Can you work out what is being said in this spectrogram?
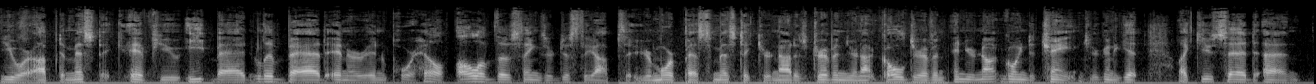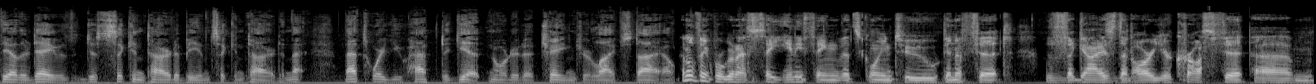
you are optimistic. If you eat bad, live bad, and are in poor health, all of those things are just the opposite. You're more pessimistic, you're not as driven, you're not goal driven, and you're not going to change. You're going to get, like you said uh, the other day, was just sick and tired of being sick and tired. And that that's where you have to get in order to change your lifestyle. I don't think we're going to say anything that's going to benefit the guys that are your CrossFit um,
